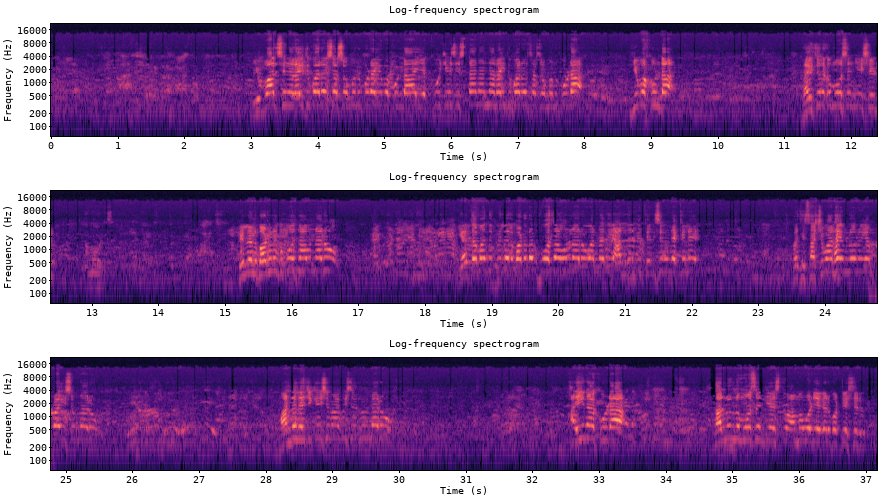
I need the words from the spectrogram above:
ఇవ్వాల్సిన రైతు భరోసా సొమ్మును కూడా ఇవ్వకుండా ఎక్కువ చేసి ఇస్తానన్న రైతు భరోసా సొమ్మును కూడా ఇవ్వకుండా రైతులకు మోసం చేశాడు. పిల్లలు బడులకు పోతా ఉన్నారు. ఎంతమంది పిల్లలు బడులకు పోతా ఉన్నారు అన్నది అందరికీ తెలిసిన లెక్కలే. ప్రతి సచివాలయంలోనూ ఎంప్లాయీస్ ఉన్నారు. మండల ఎడ్యుకేషన్ ఆఫీసర్లు ఉన్నారు. అయినా కూడా తల్లుళ్ళు మోసం చేస్తూ అమ్మఒడి ఎగరగొట్టేశారు.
